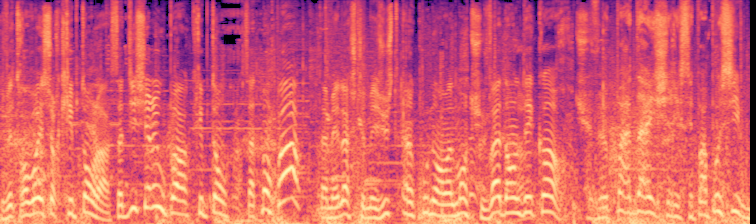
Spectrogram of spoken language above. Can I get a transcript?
Je vais te renvoyer sur Krypton, là. Ça te dit, chérie, ou pas Krypton? Ça te manque pas? Putain, mais là, je te mets juste un coup, normalement, tu vas dans le décor. Tu veux pas die, chérie, c'est pas possible.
